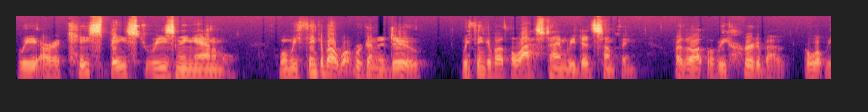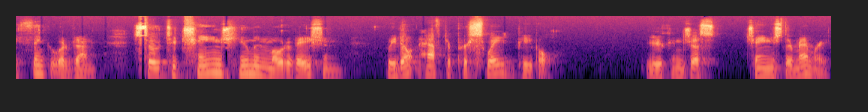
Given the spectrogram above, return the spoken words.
We are a case based reasoning animal. When we think about what we're going to do, we think about the last time we did something, or the, what we heard about, or what we think it would have done. So to change human motivation, we don't have to persuade people. You can just change their memory.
